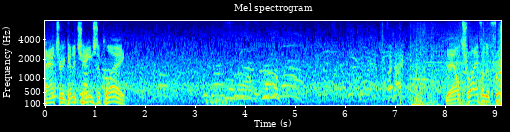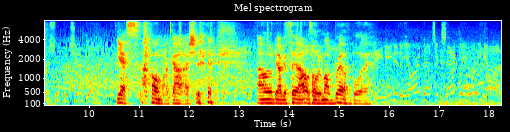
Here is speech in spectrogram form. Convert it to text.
Patrick going to change the play. They'll try for the first with Pacheco. Yes. Oh my gosh. I don't know if y'all can tell. I was holding my breath, boy. He needed a yard. That's exactly what he got.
